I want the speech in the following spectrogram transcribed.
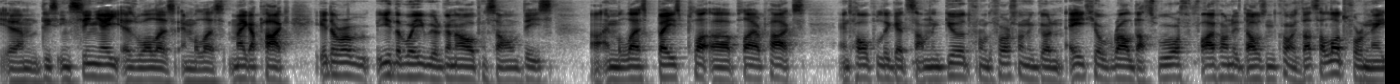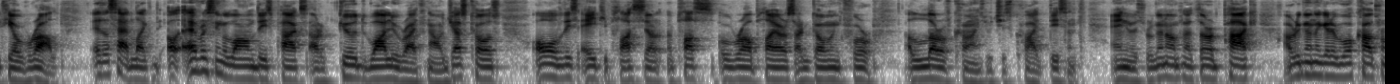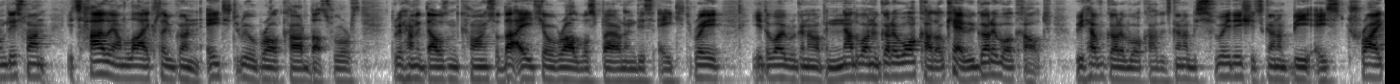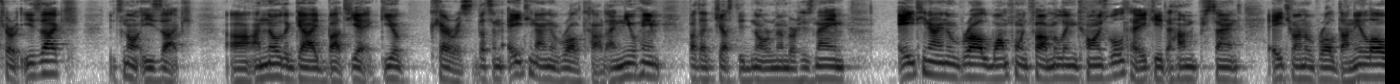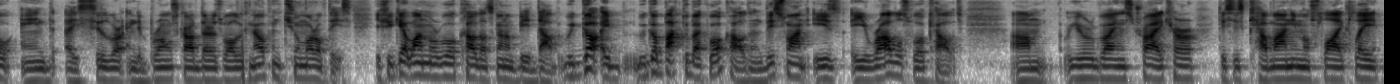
um, this Insigne as well as MLS Mega Pack. Either either way, we're gonna open some of these uh, MLS base pl uh, player packs and hopefully get something good. From the first one, we got an 80 overall that's worth 500,000 coins. That's a lot for an 80 overall. As I said, like every single one of these packs are good value right now, just cause all of these 80 plus, uh, overall players are going for a lot of coins, which is quite decent. Anyways, we're gonna open a third pack. Are we gonna get a walkout from this one? It's highly unlikely. We've got an 83 overall card that's worth 300,000 coins. So that 80 overall was better than this 83. Either way, we're gonna open another one. We got a walkout. Okay, we got a walkout. We have got a walkout. It's gonna be Swedish. It's gonna be a striker, Isaac. It's not Isaac. Uh, I know the guy, but yeah, Gio That's an 89 overall card. I knew him, but I just did not remember his name. 89 overall, 1.5 million coins, will take it 100%. 81 overall Danilo and a silver and a bronze card there as well. We can open two more of these. If you get one more walkout, that's gonna be a dub. We got a we got back-to-back -back walkout, and this one is a Rivals walkout. Um, Uruguayan striker. This is Cavani most likely.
